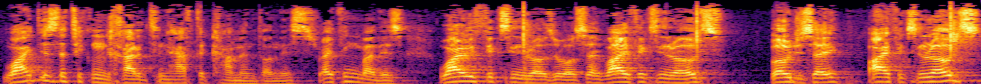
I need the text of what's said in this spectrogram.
why does the Tiklin Chadatin have to comment on this? Right? Think about this. Why are we fixing the roads? I why are we fixing the roads? What would you say? Why are we fixing the roads?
